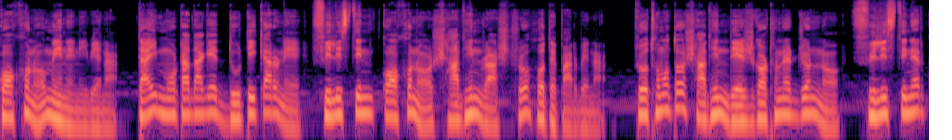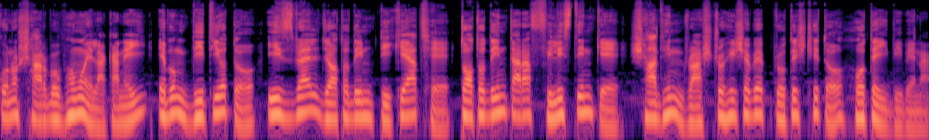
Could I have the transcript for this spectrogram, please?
কখনো মেনে নিবে না। তাই মোটা দাগে দুটি কারণে ফিলিস্তিন কখনো স্বাধীন রাষ্ট্র হতে পারবে না। প্রথমত স্বাধীন দেশ গঠনের জন্য ফিলিস্তিনের কোনো সার্বভৌম এলাকা নেই এবং দ্বিতীয়ত, ইসরায়েল যতদিন টিকে আছে, ততদিন তারা ফিলিস্তিনকে স্বাধীন রাষ্ট্র হিসেবে প্রতিষ্ঠিত হতেই দিবে না।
